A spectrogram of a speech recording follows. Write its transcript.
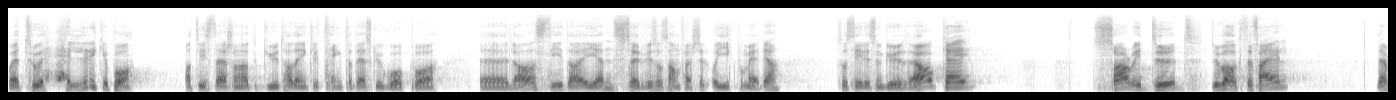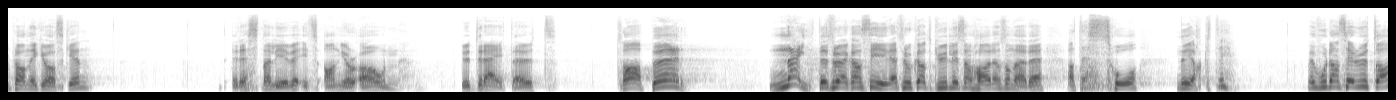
Og jeg tror heller ikke på at hvis det er sånn at Gud hadde egentlig tenkt at jeg skulle gå på eh, la oss si da igjen, service og samferdsel og gikk på media, så sier liksom Gud ja, OK. Sorry, dude. Du valgte feil. Den planen gikk i vasken. Resten av livet, it's on your own. Du dreit deg ut. Taper! Nei! Det tror jeg ikke han sier. Jeg tror ikke at Gud liksom har en sånn derre At det er så nøyaktig. Men hvordan ser det ut da?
